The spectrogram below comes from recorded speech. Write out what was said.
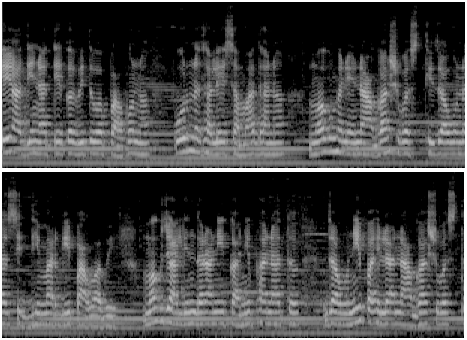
ते आदिनाते कवित्व पाहून पूर्ण झाले समाधान. मग म्हणे नागाश्वस्थी जाऊन सिद्धिमार्गी पावावे. मग जालिंदर आणि कानिफानाथ जाऊनी पहिला नागाश्वस्थ.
